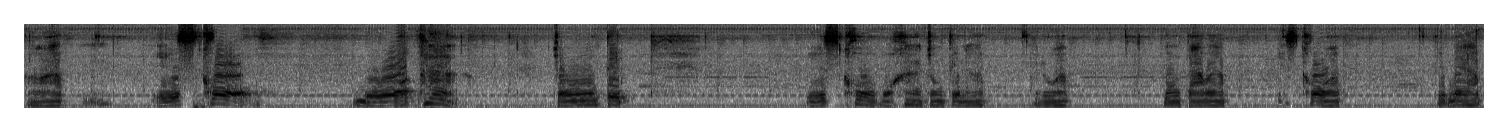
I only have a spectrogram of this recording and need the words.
เอาละครับ อีสโคบวกห้าจงติดอีสโคบวกห้าจงติดนะครับดูครับ มองตาไว้ครับอีสโคครับ ติดแน่ครับ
